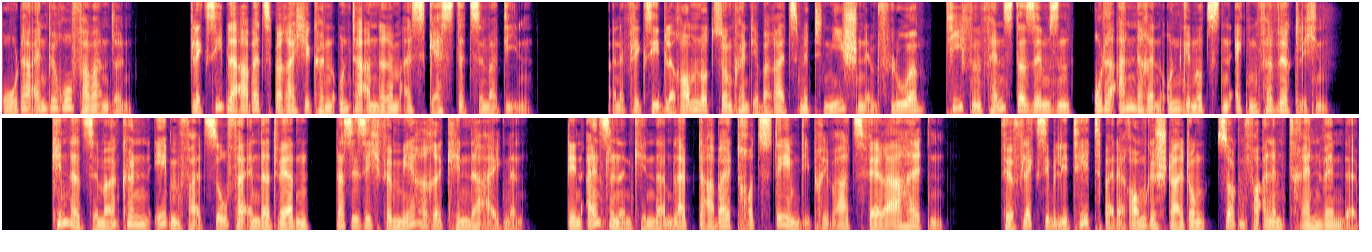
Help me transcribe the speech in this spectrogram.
oder ein Büro verwandeln. Flexible Arbeitsbereiche können unter anderem als Gästezimmer dienen. Eine flexible Raumnutzung könnt ihr bereits mit Nischen im Flur, tiefen Fenstersimsen oder anderen ungenutzten Ecken verwirklichen. Kinderzimmer können ebenfalls so verändert werden, dass sie sich für mehrere Kinder eignen. Den einzelnen Kindern bleibt dabei trotzdem die Privatsphäre erhalten. Für Flexibilität bei der Raumgestaltung sorgen vor allem Trennwände.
